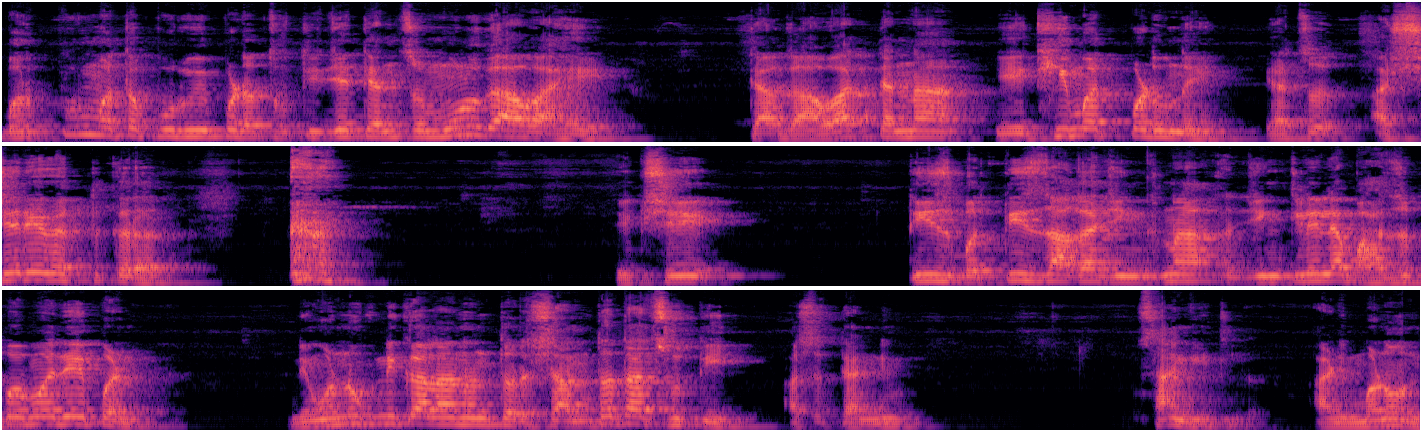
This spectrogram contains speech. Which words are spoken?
भरपूर मतं पूर्वी पडत होती. जे त्यांचं मूळ गाव आहे त्या गावात त्यांना एकही मत पडू नये याचं आश्चर्य व्यक्त करत एकशे तीस बत्तीस जागा जिंकना जिंकलेल्या भाजपमध्ये पण निवडणूक निकालानंतर शांतताच होती असं त्यांनी सांगितलं. आणि म्हणून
